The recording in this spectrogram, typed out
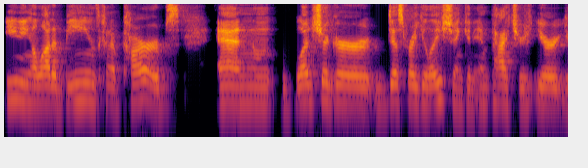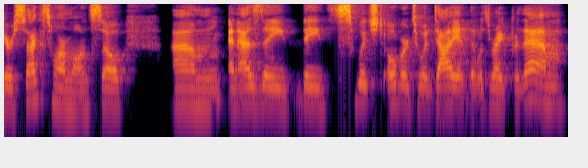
eating a lot of beans, kind of carbs and blood sugar dysregulation can impact your your your sex hormones. So um, and as they they switched over to a diet that was right for them,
